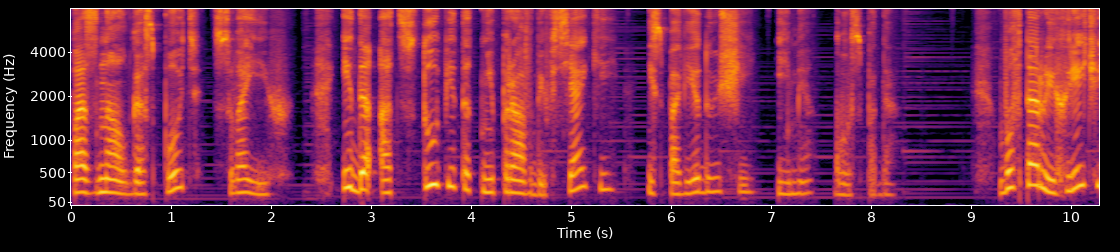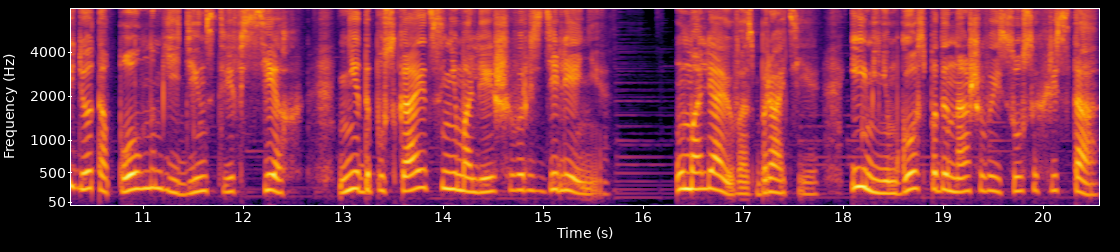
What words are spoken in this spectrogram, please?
Познал Господь своих, и да отступит от неправды всякий, исповедующий имя Господа. Во-вторых, речь идет о полном единстве всех, не допускается ни малейшего разделения. Умоляю вас, братья, именем Господа нашего Иисуса Христа,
